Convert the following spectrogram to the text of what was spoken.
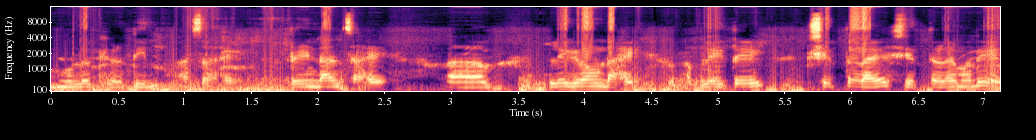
मुलं खेळतील असं आहे. रेन डान्स आहे. प्लेग्राऊंड आहे. आपल्या इथे शेततळ आहे. शेततळ्यामध्ये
